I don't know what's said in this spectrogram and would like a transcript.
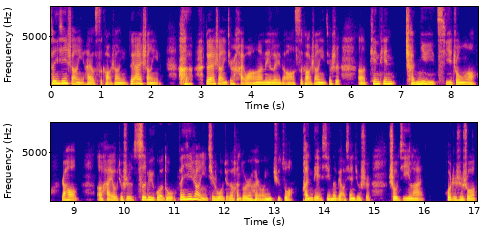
分心上瘾，还有思考上瘾、对爱上瘾。对爱上瘾就是海王啊那类的啊，思考上瘾就是呃天天沉溺于其中啊。然后呃还有就是思虑过度、分心上瘾，其实我觉得很多人很容易去做，很典型的表现就是手机依赖，或者是说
